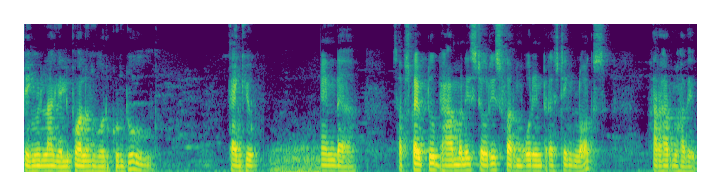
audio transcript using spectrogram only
పెంగ్విన్ లాగా వెళ్ళిపోవాలని కోరుకుంటూ thank you and subscribe to Brahmani stories for more interesting blogs Har Har Mahadev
